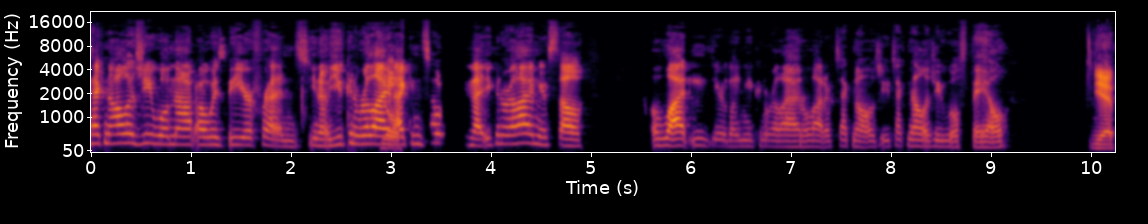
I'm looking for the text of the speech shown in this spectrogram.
Technology will not always be your friend. You know, you can rely. No. I can totally that. You can rely on yourself a lot easier than you can rely on a lot of technology. Technology will fail. Yep,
